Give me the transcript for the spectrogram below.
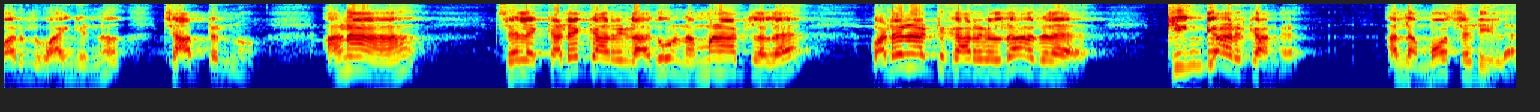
மருந்து வாங்கிடணும் சாப்பிட்டுடணும். ஆனால் சில கடைக்காரர்கள் அதுவும் நம்ம நாட்டில் வடநாட்டுக்காரர்கள் தான் அதில் கிங்காக இருக்காங்க அந்த மோசடியில்.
